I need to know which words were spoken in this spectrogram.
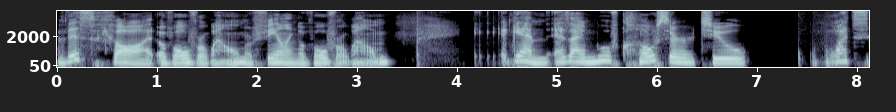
This thought of overwhelm or feeling of overwhelm, again, as I move closer to what's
